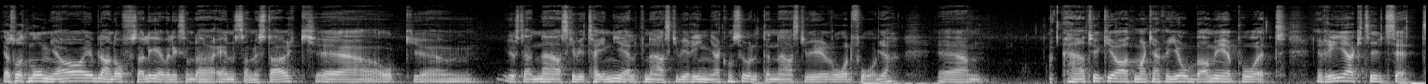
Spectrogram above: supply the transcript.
jag tror att många ibland ofta lever liksom det här ensam är stark. Eh, och eh, just det här, när ska vi ta in hjälp? När ska vi ringa konsulten? När ska vi rådfråga? Eh, Eh, här tycker jag att man kanske jobbar mer på ett reaktivt sätt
